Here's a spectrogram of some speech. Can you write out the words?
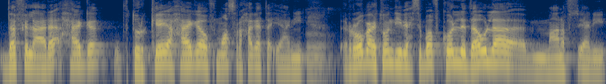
ده في العراق حاجة وفي تركيا حاجة وفي مصر حاجة يعني مم. الربع تون دي بيحسبوها في كل دولة مع نفس يعني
